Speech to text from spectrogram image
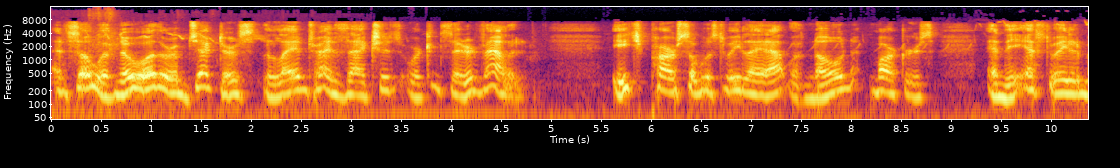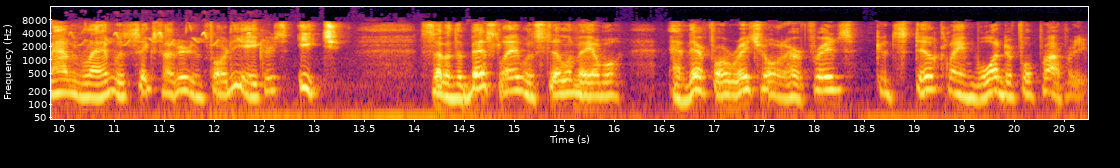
and so with no other objectors, the land transactions were considered valid. Each parcel was to be laid out with known markers and the estimated amount of land was 640 acres each. Some of the best land was still available, and therefore Rachel and her friends could still claim wonderful property.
